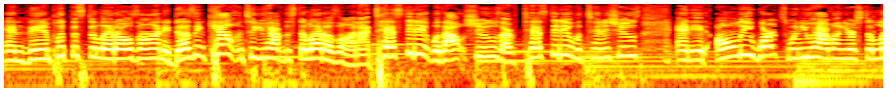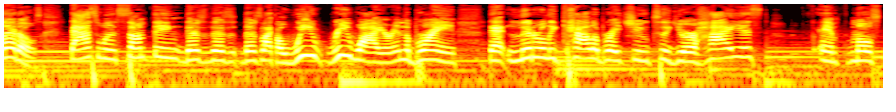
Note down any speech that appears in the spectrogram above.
and then put the stilettos on, it doesn't count until you have the stilettos on. I tested it without shoes. I've tested it with tennis shoes and it only works when you have on your stilettos. That's when something there's there's there's like a we rewire in the brain that literally calibrates you to your highest and most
